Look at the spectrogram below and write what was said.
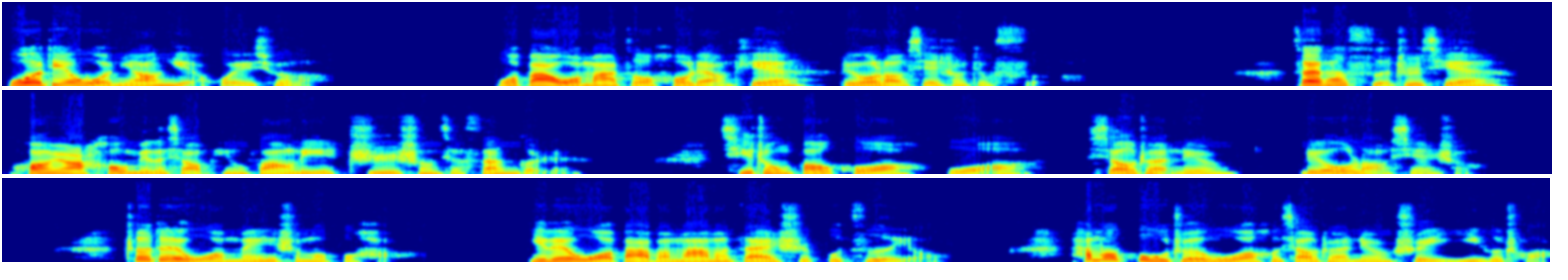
我爹我娘也回去了。我爸我妈走后两天，刘老先生就死了。在他死之前，矿院后面的小平房里只剩下三个人，其中包括我、小转玲、刘老先生。这对我没什么不好，因为我爸爸妈妈在时不自由，他们不准我和小转玲睡一个床。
